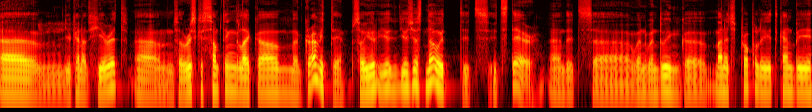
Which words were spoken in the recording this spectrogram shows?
um, you cannot hear it. Um, so risk is something like um, gravity. So you, you you just know it. It's it's there, and it's uh, when when doing uh, managed properly, it can be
